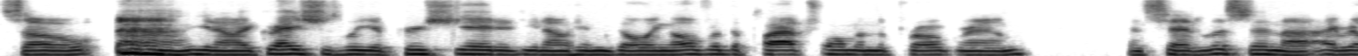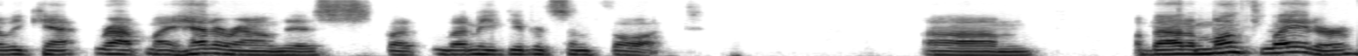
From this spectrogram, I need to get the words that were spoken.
So, you know, I graciously appreciated, you know, him going over the platform and the program and said, listen, I really can't wrap my head around this, but let me give it some thought. Um, about a month later,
